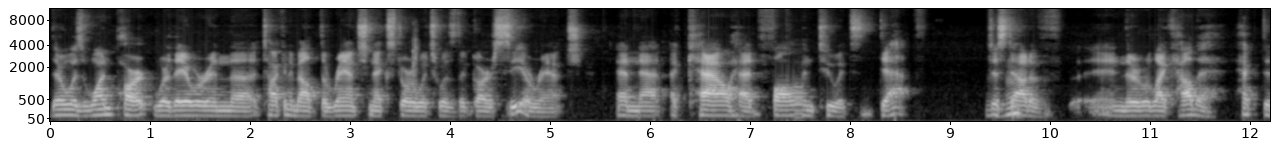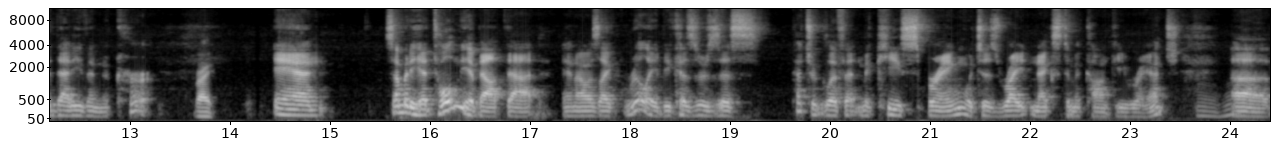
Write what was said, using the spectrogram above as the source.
there was one part where they were in the talking about the ranch next door, which was the Garcia Ranch, and that a cow had fallen to its death just Mhm. out of, and they were like, how the heck did that even occur? Right. And somebody had told me about that, and I was like, really? Because there's this petroglyph at McKee Spring, which is right next to McConkie Ranch uh,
